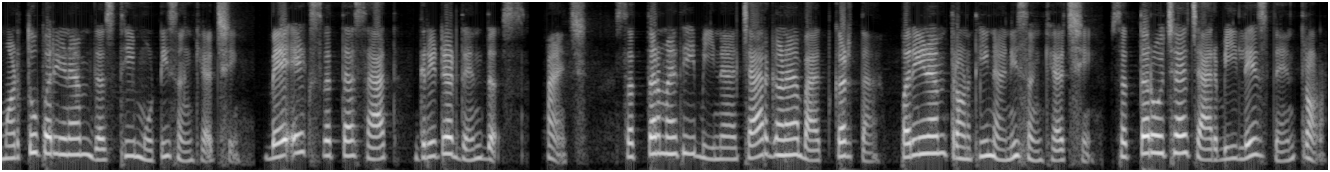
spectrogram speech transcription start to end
મળતું પરિણામ દસથી મોટી સંખ્યા છે. બે એક્સ વત્તા સાત ગ્રેટર ધેન દસ. પાંચ. સત્તરમાંથી બીના ચાર ગણા બાદ કરતા પરિણામ ત્રણથી નાની સંખ્યા છે. સત્તર ઓછા ચાર બી લેસ ધેન ત્રણ.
